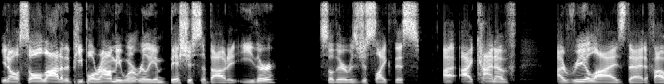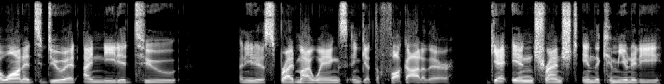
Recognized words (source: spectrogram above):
You know, so a lot of the people around me weren't really ambitious about it either. So there was just like this I, I kind of I realized that if I wanted to do it, I needed to I needed to spread my wings and get the fuck out of there. Get entrenched in the community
